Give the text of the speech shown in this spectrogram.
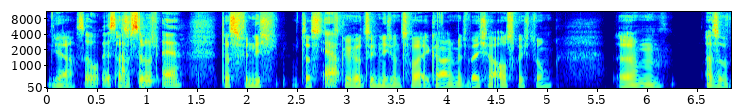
ja, So, ist Das- absolut äh. das finde ich, das, das Ja. gehört sich nicht und zwar egal mit welcher Ausrichtung. Ähm, also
